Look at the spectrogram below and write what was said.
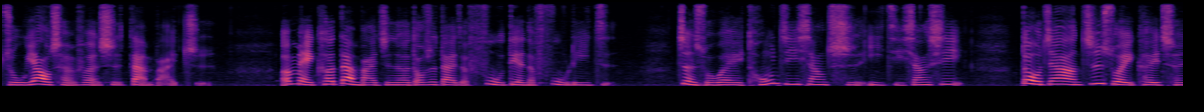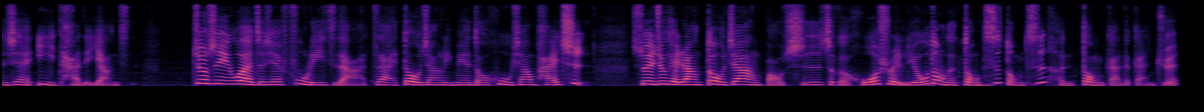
主要成分是蛋白质，而每颗蛋白质呢都是带着负电的负离子。正所谓同极相斥，异极相吸。豆浆之所以可以呈现液态的样子，就是因为这些负离子啊，在豆浆里面都互相排斥，所以就可以让豆浆保持这个活水流动的动呲动呲很动感的感觉。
